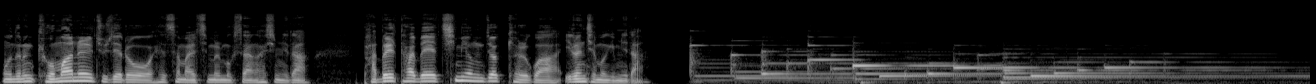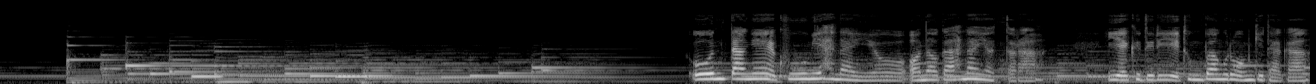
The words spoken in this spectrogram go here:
오늘은 교만을 주제로 해서 말씀을 묵상하십니다. 바벨탑의 치명적 결과 이런 제목입니다. 온 땅에 구음이 하나이요 언어가 하나이었더라. 이에 그들이 동방으로 옮기다가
